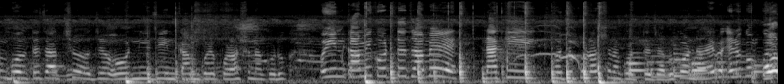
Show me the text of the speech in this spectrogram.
তুমি বলতে চাচ্ছ যে ও নিজে ইনকাম করে পড়াশোনা করুক ও ইনকামই করতে যাবে নাকি হয়তো পড়াশোনা করতে যাবে? কোনটা? এরকম ওর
